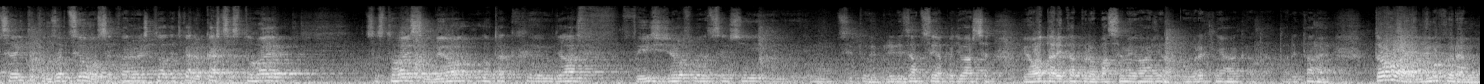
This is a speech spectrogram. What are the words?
celý to konzorcium, osekvenuješ to a teďka dokáž, co z toho je, co z toho je symbiont, no tak uděláš fish, že jo, fluorescenční si tu hybridizaci a podíváš se, jo, tady ta proba se mi váže na povrch nějak a tady ta ne. Tohle, mimochodem,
